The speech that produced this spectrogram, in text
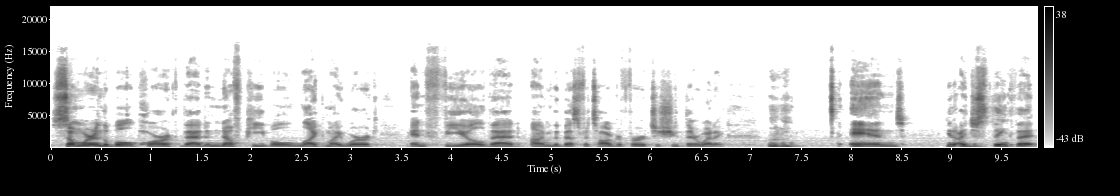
somewhere in the ballpark that enough people like my work and feel that I'm the best photographer to shoot their wedding. and you know, I just think that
